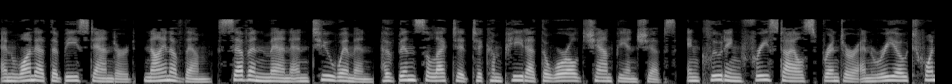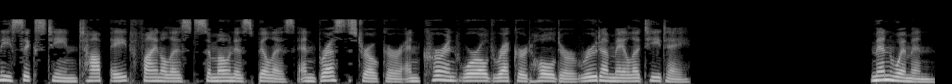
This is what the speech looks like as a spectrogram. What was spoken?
and one at the B standard. Nine of them seven men and two women have been selected to compete at the World Championships, including freestyle sprinter and Rio 2016 top 8 finalist Simonas Bilis and breaststroker and current world record holder Rūta Meilutytė. Men Women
